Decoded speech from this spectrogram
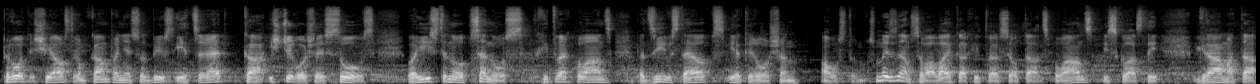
proti šī austrumu kampaņa esot bijusi iecerēta kā izšķirošais solis, lai īstenotu senos Hitlera plāns par dzīves telpas iekarošanu austrumos. Mēs zinām, savā laikā Hitlers jau tādas plāns izklāstīja grāmatā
